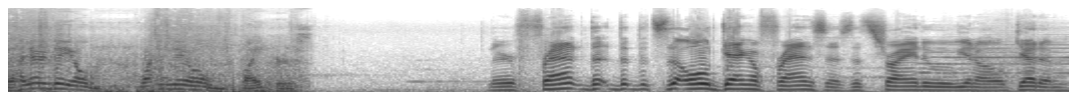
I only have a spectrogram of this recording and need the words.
Why are they all? Why are they all bikers? They're Fran. Th th that's the old gang of Francis that's trying to, you know, get him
